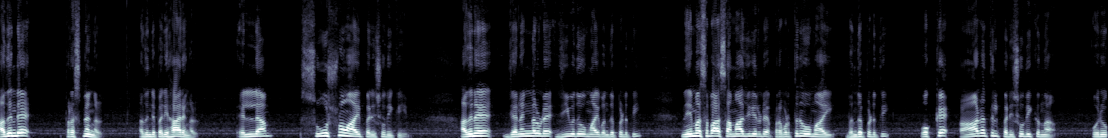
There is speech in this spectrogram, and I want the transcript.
അതിന്റെ പ്രശ്നങ്ങൾ അതിന്റെ പരിഹാരങ്ങൾ എല്ലാം സൂക്ഷ്മമായി പരിശോധിക്കുകയും അതിനെ ജനങ്ങളുടെ ജീവിതവുമായി ബന്ധപ്പെടുത്തി നിയമസഭാ സാമാജികരുടെ പ്രവർത്തനവുമായി ബന്ധപ്പെടുത്തി ഒക്കെ ആഴത്തിൽ പരിശോധിക്കുന്ന ഒരു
